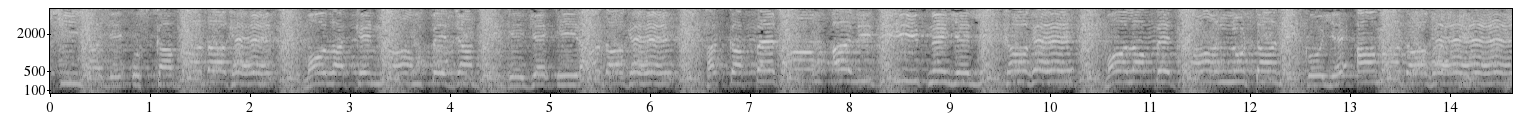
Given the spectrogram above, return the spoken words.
شیا یہ اس کا وعدہ ہے۔ مولا کے نام پہ جان دیں گے یہ ارادہ ہے۔ حق کا پیغام علی دیپ نے یہ لکھا ہے۔ مولا پہ جان لٹانے کو یہ آمادہ ہے۔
